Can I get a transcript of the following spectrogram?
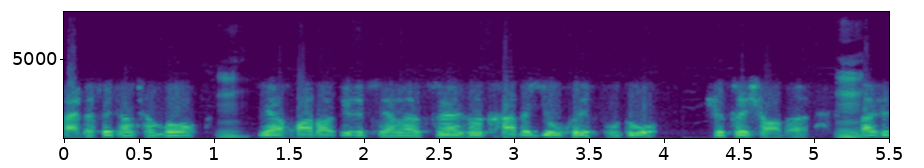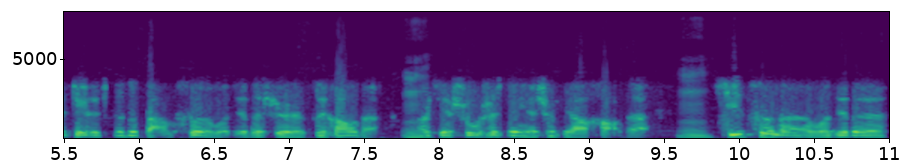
改的非常成功。嗯，既然花到这个钱了，虽然说它的优惠幅度是最少的，嗯但是这个车的档次我觉得是最高的，嗯而且舒适性也是比较好的。嗯其次呢，我觉得，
